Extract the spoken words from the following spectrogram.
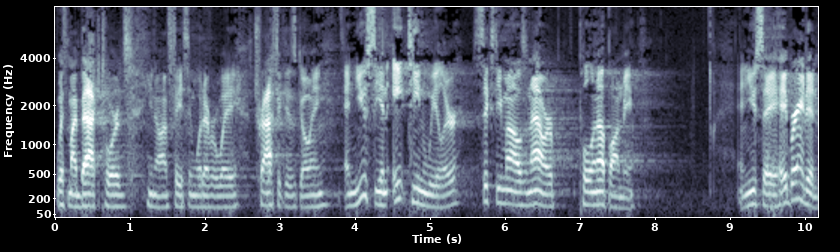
with my back towards, you know, I'm facing whatever way traffic is going, and you see an 18 wheeler, 60 miles an hour, pulling up on me and you say, Hey, Brandon,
